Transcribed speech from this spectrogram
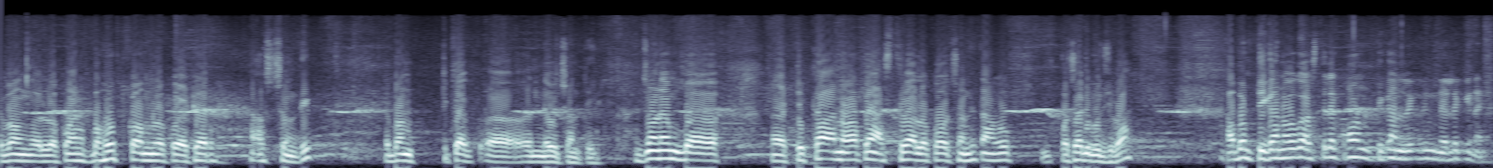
এবং লোক বহু কম লোক এঠার আসছেন ଏବଂ ଟୀକା ନେଉଛନ୍ତି ଜଣେ ଟୀକା ନେବା ପାଇଁ ଆସିଥିବା ଲୋକ ଅଛନ୍ତି ତାଙ୍କୁ ପଚାରି ବୁଝିବା ଆପଣ ଟୀକା ନେବାକୁ ଆସିଥିଲେ କ'ଣ ଟୀକା ନେଲେ କି ନାହିଁ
